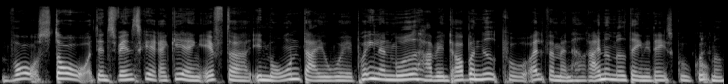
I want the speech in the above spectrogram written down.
Hvor står den svenske regering efter en morgen, der jo øh, på en eller anden måde har vendt op og ned på alt, hvad man havde regnet med, dagen i dag skulle gå med?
